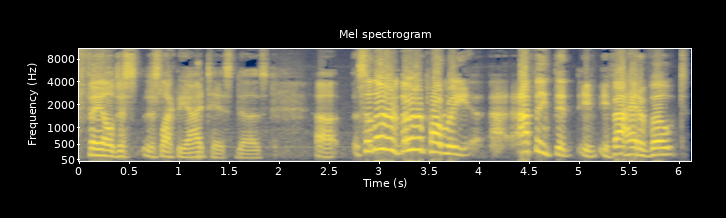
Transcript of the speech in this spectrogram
fail just just like the eye test does. Uh, so those are those are probably. I, think that if, if I had a vote,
